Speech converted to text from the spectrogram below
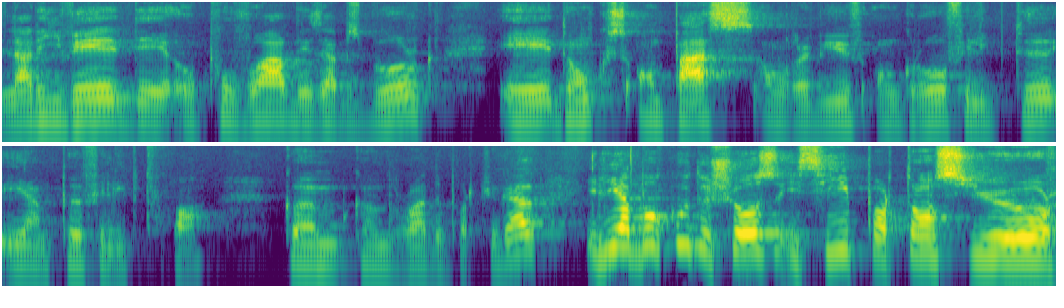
l'arrivée au pouvoir des Habsbourg. Et donc, on passe en revue, en gros, Philippe II et un peu Philippe III comme, comme roi de Portugal. Il y a beaucoup de choses ici portant sur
